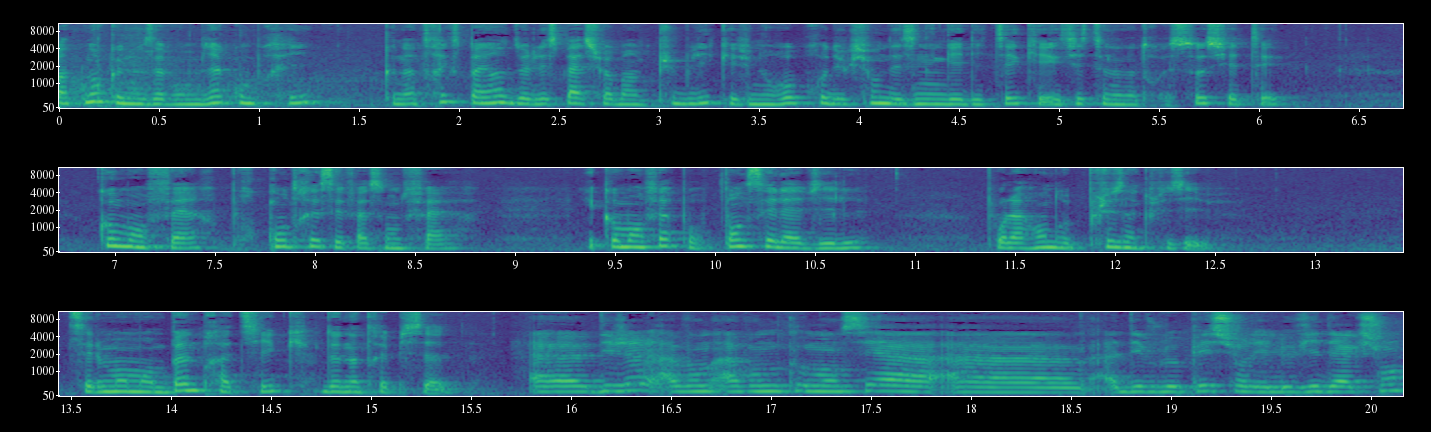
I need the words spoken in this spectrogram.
Maintenant que nous avons bien compris que notre expérience de l'espace urbain public est une reproduction des inégalités qui existent dans notre société, comment faire pour contrer ces façons de faire et comment faire pour penser la ville pour la rendre plus inclusive? C'est le moment bonne pratique de notre épisode. Euh, déjà, avant, de commencer à, développer sur les leviers d'action,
